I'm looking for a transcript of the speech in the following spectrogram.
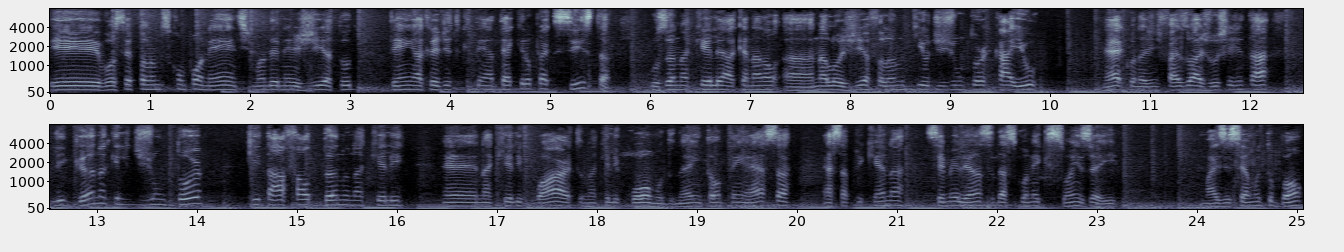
E você falando dos componentes, manda energia, tudo, tem, acredito que tem até quiropraxista usando aquele, aquela analogia falando que o disjuntor caiu né? Quando a gente faz o ajuste, a gente está ligando aquele disjuntor que estava faltando naquele, é, naquele quarto, naquele cômodo, né? Então tem essa essa pequena semelhança das conexões aí. Mas isso é muito bom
